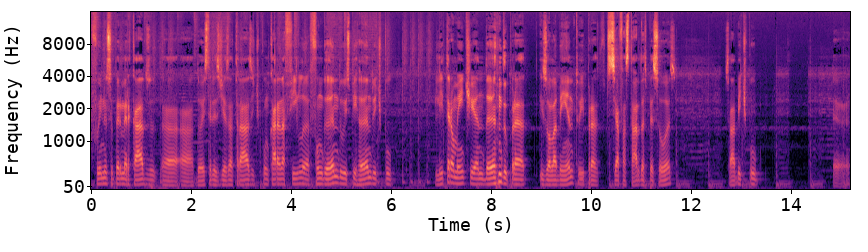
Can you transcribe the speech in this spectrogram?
Fui no supermercado há, há dois, três dias atrás e, tipo, um cara na fila, fungando, espirrando e, tipo, literalmente andando pra isolamento e pra se afastar das pessoas. Sabe? Tipo. É,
